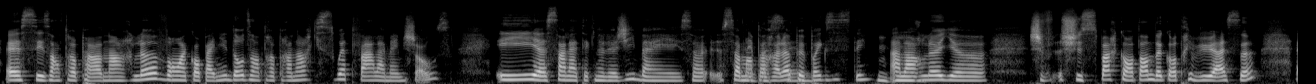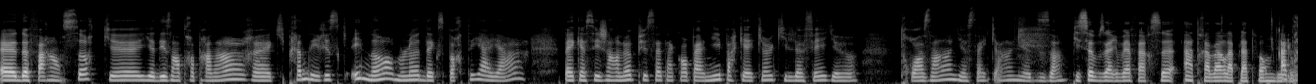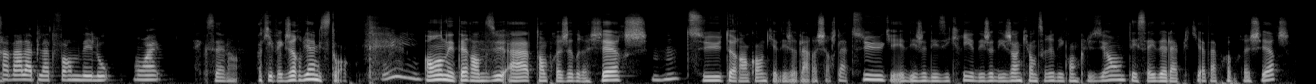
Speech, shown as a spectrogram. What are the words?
Euh, ces entrepreneurs-là vont accompagner d'autres entrepreneurs qui souhaitent faire la même chose. Et euh, sans la technologie, ben, ce, mentorat-là ne peut pas exister. Mm-hmm. Alors là, il y a, je, suis super contente de contribuer à ça, euh, de faire en sorte qu'il y a des entrepreneurs qui prennent des risques énormes d'exporter ailleurs, ben, que ces gens-là puissent être accompagnés par quelqu'un qui l'a fait il y a trois ans, il y a cinq ans, il y a dix ans. Puis ça, vous arrivez à faire ça à travers la plateforme d'Elo. À travers la plateforme d'Elo, oui. Excellent. OK, fait que je reviens à l'histoire. Oui. On était rendu à ton projet de recherche. Mm-hmm. Tu te rends compte qu'il y a déjà de la recherche là-dessus, qu'il y a déjà des écrits, il y a déjà des gens qui ont tiré des conclusions. Tu essayes de l'appliquer à ta propre recherche.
